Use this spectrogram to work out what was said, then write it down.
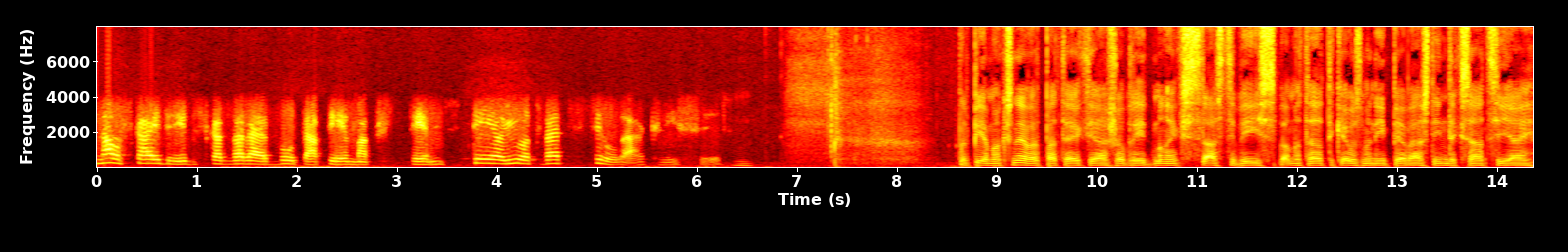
nav skaidrības, kad varētu būt tā piemaksa. Tiem, tie jau ļoti veci cilvēki visi ir. Mm. Par piemaksu nevar pateikt, jā, šobrīd, man liekas, stāsts bijis pamatā tikai uzmanību pievērst indeksācijai.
